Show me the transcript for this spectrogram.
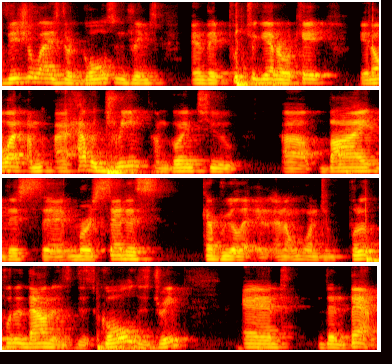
visualized their goals and dreams and they put together, okay, you know what, I'm, I have a dream. I'm going to uh, buy this uh, Mercedes Cabriolet and, I want to put it, put it down as this goal, this dream. and then bam,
